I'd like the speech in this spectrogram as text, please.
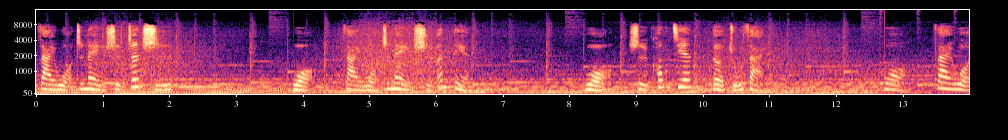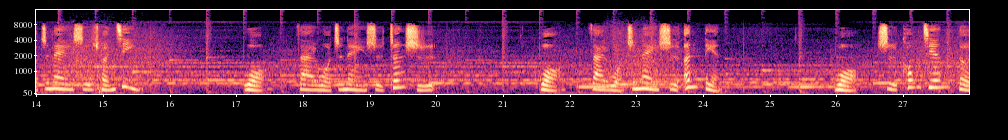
在我之内是真实，我在我之内是恩典，我是空间的主宰，我在我之内是纯净，我在我之内是真实，我在我之内是恩典，我是空间的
